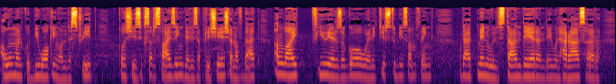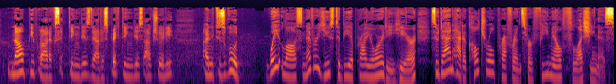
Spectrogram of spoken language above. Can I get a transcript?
a woman could be walking on the street because she's exercising. There is appreciation of that. Unlike few years ago when it used to be something that men will stand there and they will harass her. Now people are accepting this, they are respecting this actually, and it is good. Weight loss never used to be a priority here. Sudan had a cultural preference for female fleshiness.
